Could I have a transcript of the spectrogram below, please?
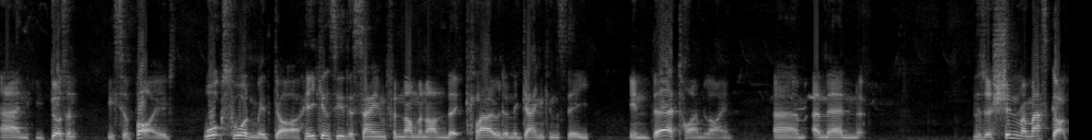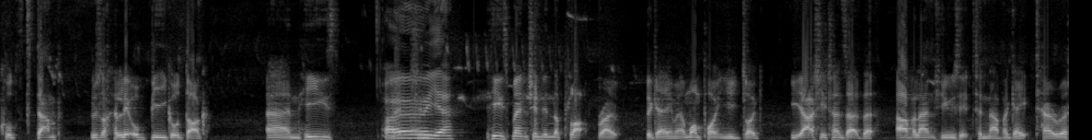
and he doesn't. He survives. Walks toward Midgar. He can see the same phenomenon that Cloud and the gang can see in their timeline. Um, and then there's a Shinra mascot called Stamp, who's like a little beagle dog, and he's Oh yeah. he's mentioned in the plot throughout the game. At one point, you like it actually turns out that Avalanche use it to navigate terror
